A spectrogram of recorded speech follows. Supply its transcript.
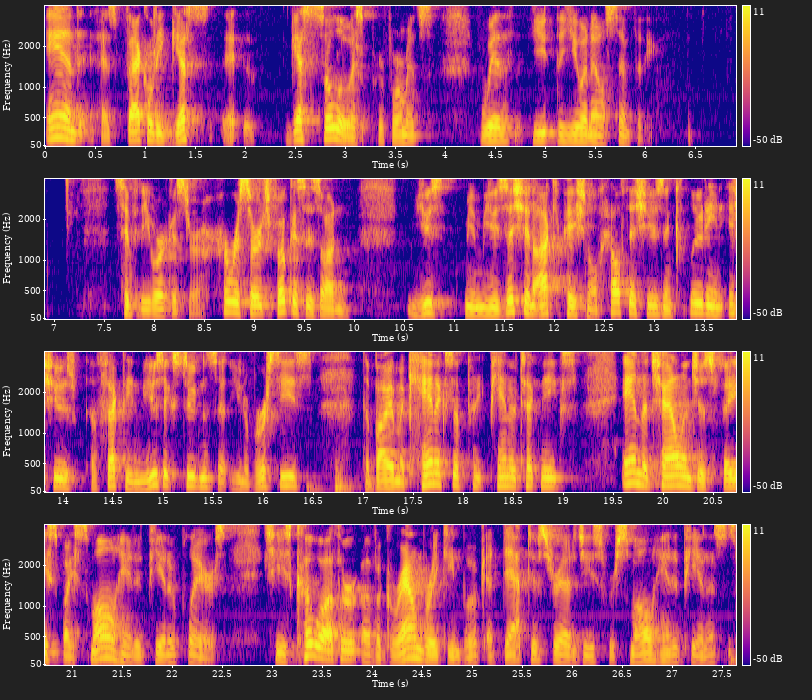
and as faculty guest eh, guest soloist performance with the UNL Symphony, Symphony Orchestra. Her research focuses on musician occupational health issues, including issues affecting music students at universities, the biomechanics of piano techniques, and the challenges faced by small-handed piano players. She's co-author of a groundbreaking book, Adaptive Strategies for Small-Handed Pianists,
